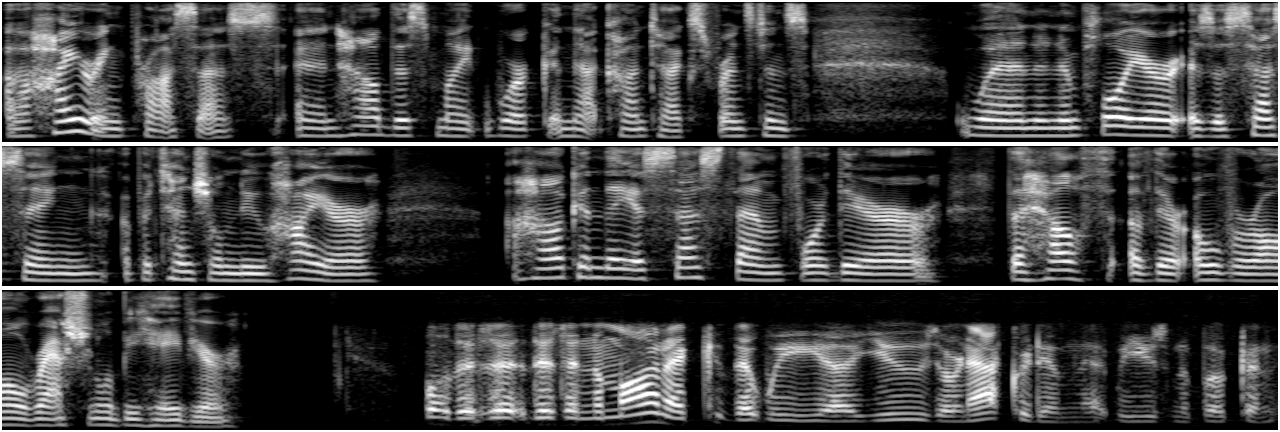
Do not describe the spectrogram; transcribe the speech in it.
uh, hiring process and how this might work in that context. For instance, when an employer is assessing a potential new hire, how can they assess them for their the health of their overall rational behavior? Well, there's a there's a mnemonic that we uh, use or an acronym that we use in the book, and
